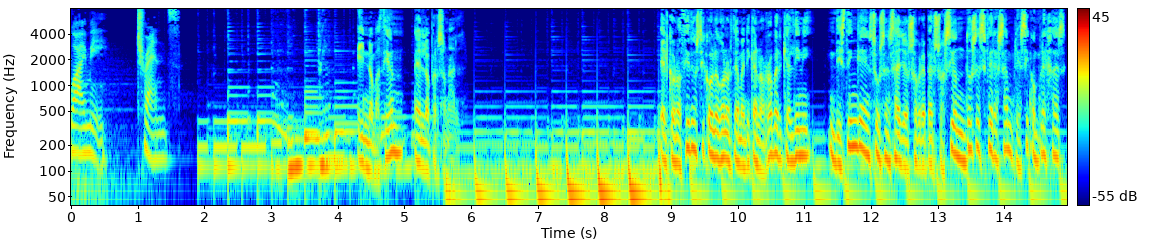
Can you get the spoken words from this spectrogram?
Why Me? Trends. Innovación en lo personal. El conocido psicólogo norteamericano Robert Cialdini distingue en sus ensayos sobre persuasión dos esferas amplias y complejas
